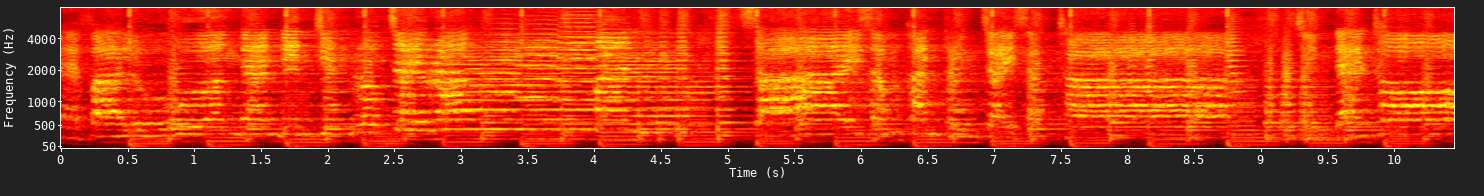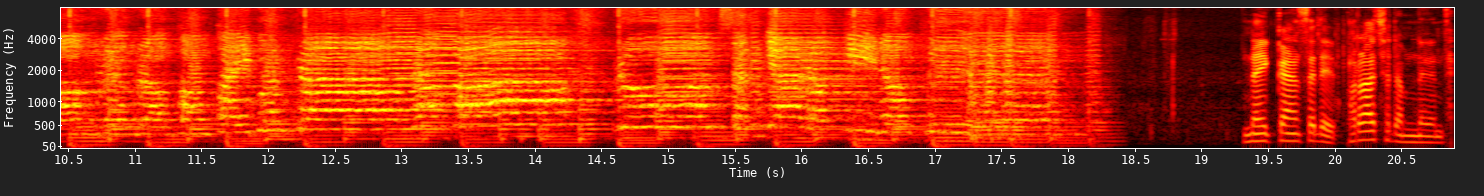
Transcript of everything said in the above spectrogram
ม่ฟ้าหลวงแดนดินจึงรวมใจรักมัน สายสัมพันธ์ตรึงใจศรัทธาจินแดนทองเรื่องรองของไพบุญพระพระฟ้ารวมสัญญารักพี่น้องเพื่อนในการเสด็จพระราชดำเนินแท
